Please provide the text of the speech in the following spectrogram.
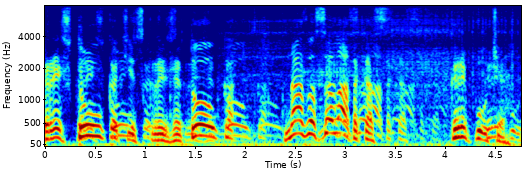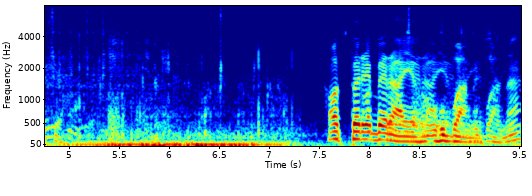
Скриштовка чи скрижетовка. Назва села така скрипуча. От перебирає губами. да?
